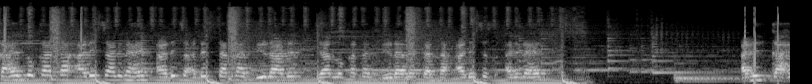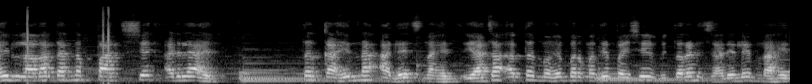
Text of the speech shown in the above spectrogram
काही लोकांना अडीच आलेले आहेत. अडीच आलेत त्यांना दीड आलेत. ज्या लोकांना दीड आले त्यांना अडीचच आलेले आहेत. आणि काही लाभार्थ्यांना पाचशेच आलेले आहेत. तर काहींना आलेच नाहीत. याचा अर्थ नोव्हेंबरमध्ये पैसे वितरण झालेले नाहीत.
